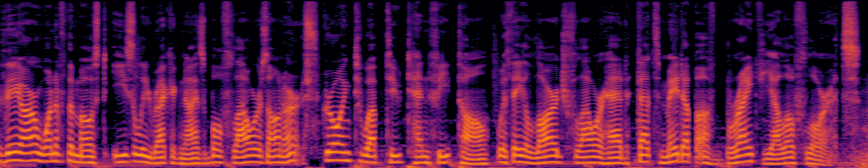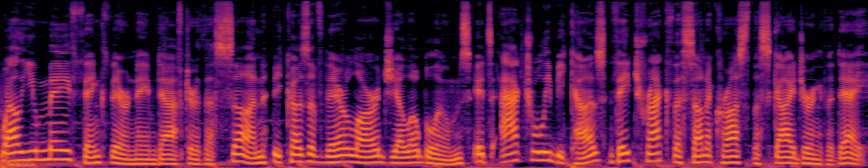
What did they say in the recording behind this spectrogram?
They are one of the most easily recognizable flowers on Earth, growing to up to 10 feet tall with a large flower head that's made up of bright yellow florets. While you may think they're named after the sun because of their large yellow blooms, it's actually because they track the sun across the sky during the day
